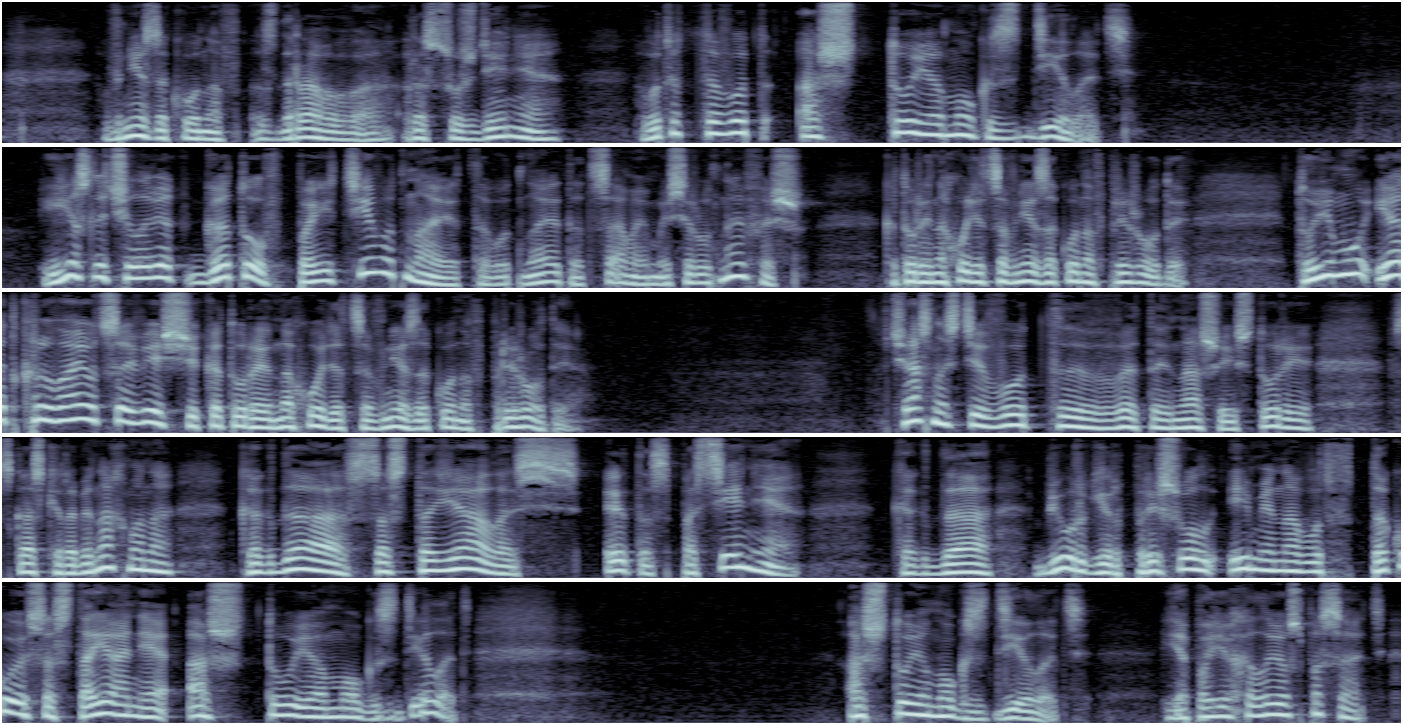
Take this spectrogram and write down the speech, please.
вне законов здравого рассуждения. Вот это вот «а что я мог сделать?» И если человек готов пойти вот на это, вот на этот самый Масерут Нефеш, который находится вне законов природы, то ему и открываются вещи, которые находятся вне законов природы. В частности, вот в этой нашей истории, в сказке Рабинахмана, когда состоялось это спасение, когда Бюргер пришел именно вот в такое состояние, а что я мог сделать – а что я мог сделать? Я поехал ее спасать.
